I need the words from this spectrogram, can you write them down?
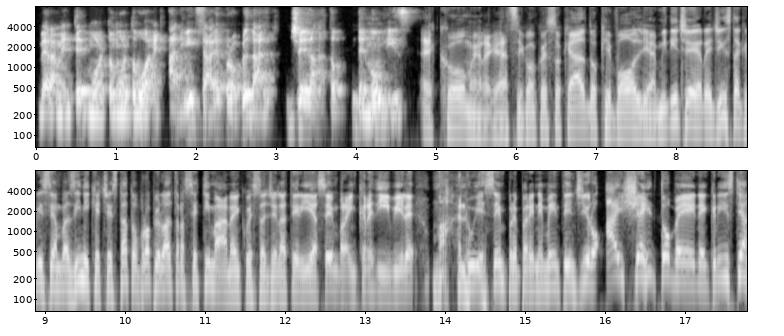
veramente molto molto buone, ad iniziare proprio dal gelato del Monvis. E come ragazzi, con questo caldo che voglia. Mi dice il regista Cristian Basini che c'è stato proprio l'altra settimana in questa gelateria, sembra incredibile, ma lui è sempre perennemente in giro. Hai scelto bene Cristian,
